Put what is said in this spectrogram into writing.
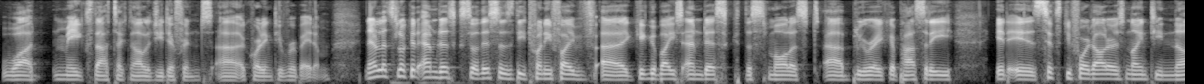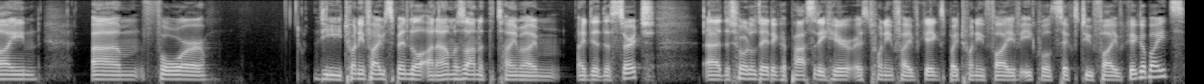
what makes that technology different uh, according to verbatim. Now let's look at M disk. So this is the 25 uh, gigabyte M disk, the smallest uh, Blu-ray capacity. It is $64.99 um, for the 25 spindle on Amazon at the time I'm I did the search. Uh, the total data capacity here is 25 gigs by 25 equals 625 gigabytes.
